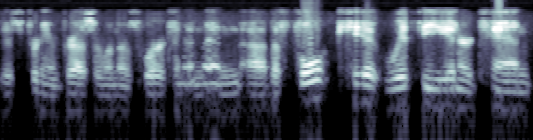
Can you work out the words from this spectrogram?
it's pretty impressive when it's working. And then uh, the full kit with the inner tent.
